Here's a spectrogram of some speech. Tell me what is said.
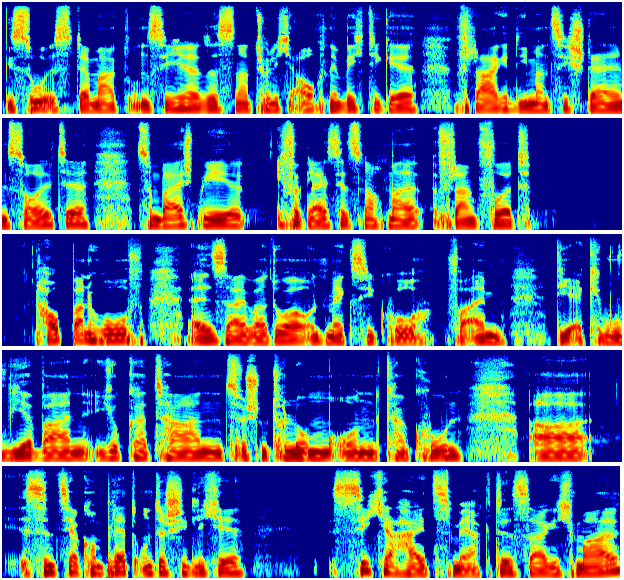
Wieso ist der Markt unsicher? Das ist natürlich auch eine wichtige Frage, die man sich stellen sollte. Zum Beispiel, ich vergleiche jetzt nochmal Frankfurt Hauptbahnhof, El Salvador und Mexiko. Vor allem die Ecke, wo wir waren, Yucatan zwischen Tulum und Cancun. Äh, es sind ja komplett unterschiedliche Sicherheitsmärkte, sage ich mal.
